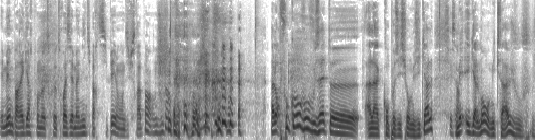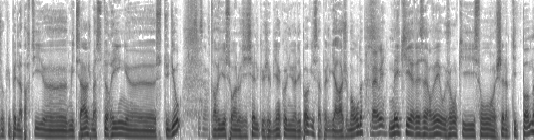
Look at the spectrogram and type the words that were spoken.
Et même par égard pour notre troisième ami qui participait, on diffusera pas. Hein. Alors Foucault, vous vous êtes euh, à la composition musicale, mais également au mixage. Vous vous occupez de la partie euh, mixage, mastering, euh, studio. Vous travaillez sur un logiciel que j'ai bien connu à l'époque, il s'appelle GarageBand, bah oui. mais qui est réservé aux gens qui sont chez la petite pomme.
